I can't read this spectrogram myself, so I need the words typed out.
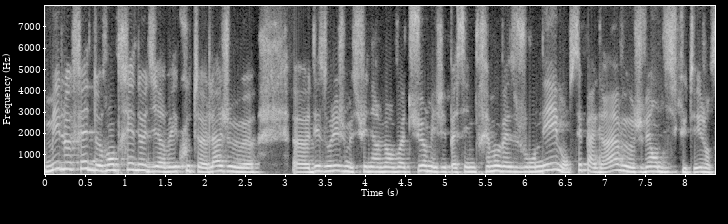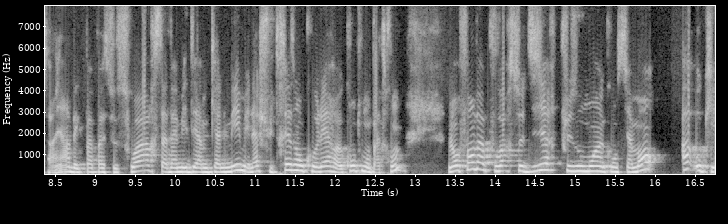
Mais le fait de rentrer, de dire, bah, écoute, là, je, euh, désolé, je me suis énervée en voiture, mais j'ai passé une très mauvaise journée. Bon, c'est pas grave, je vais en discuter, j'en sais rien, avec papa ce soir. Ça va m'aider à me calmer, mais là, je suis très en colère contre mon patron. L'enfant va pouvoir se dire, plus ou moins inconsciemment, ah, ok,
